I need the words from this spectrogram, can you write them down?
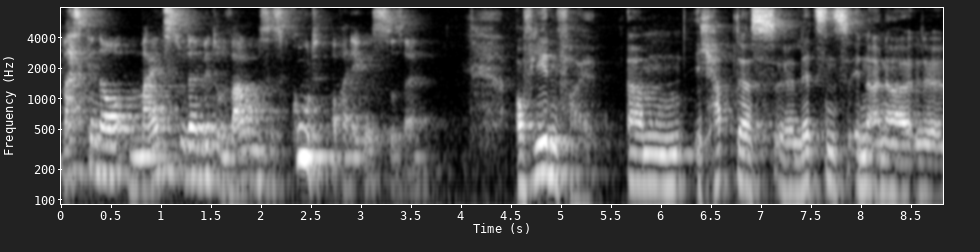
Was genau meinst du damit und warum ist es gut, auch ein Egoist zu sein? Auf jeden Fall. Ähm, ich habe das äh, letztens in einer äh,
